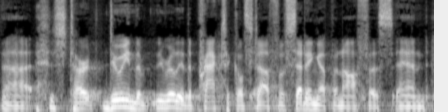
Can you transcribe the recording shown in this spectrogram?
uh, start doing the, really the practical stuff of setting up an office and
